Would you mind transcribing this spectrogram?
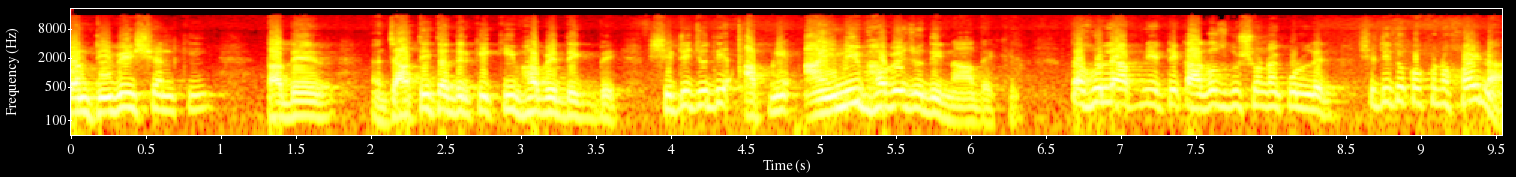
কন্ট্রিবিউশন কি? তাদের জাতি তাদেরকে কীভাবে দেখবে সেটি যদি আপনি আইনিভাবে যদি না দেখেন তাহলে আপনি একটি কাগজ ঘোষণা করলেন সেটি তো কখনো হয় না।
